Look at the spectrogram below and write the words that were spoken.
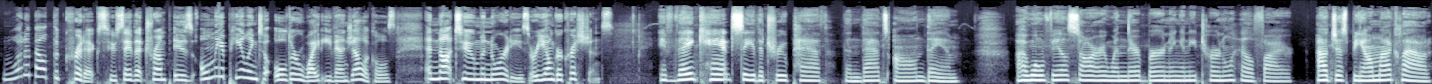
What about the critics who say that Trump is only appealing to older white evangelicals and not to minorities or younger Christians? If they can't see the true path, then that's on them. I won't feel sorry when they're burning in eternal hellfire. I'll just be on my cloud,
